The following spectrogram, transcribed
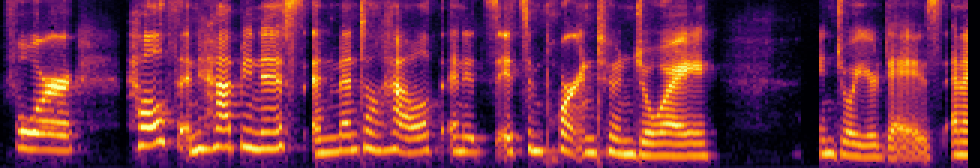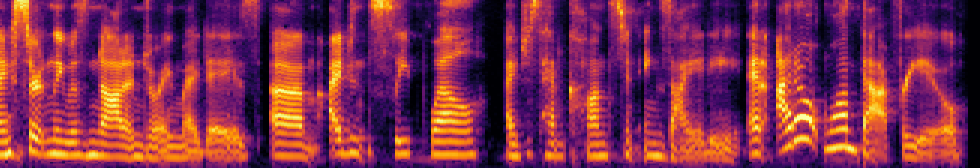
for health and happiness and mental health. And it's it's important to enjoy enjoy your days. And i certainly was not enjoying my days. Um, i didn't sleep well. I just had constant anxiety. And i don't want that for you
